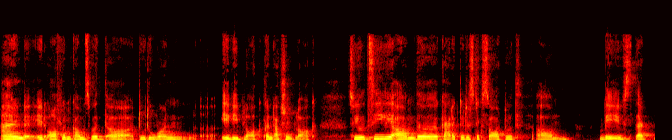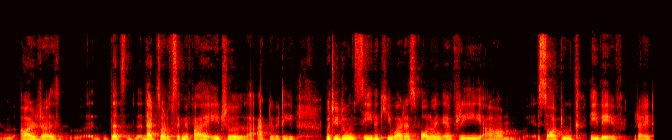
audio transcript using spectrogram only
And it often comes with a two to one uh, AV block, conduction block. So you'll see um, the characteristic sawtooth um, waves that are uh, that's that sort of signify atrial activity, but you don't see the QRS following every um, sawtooth P wave, right?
